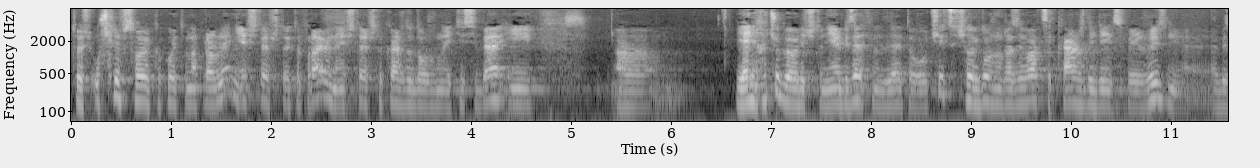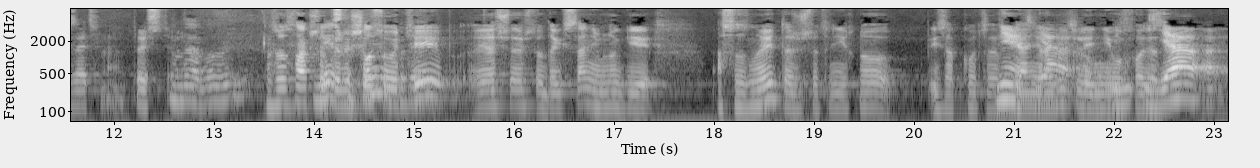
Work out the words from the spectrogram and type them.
то есть ушли в свое какое-то направление. Я считаю, что это правильно. Я считаю, что каждый должен найти себя. И а, я не хочу говорить, что не обязательно для этого учиться. Человек должен развиваться каждый день своей жизни обязательно. То есть Ну Да, вы- Но тот факт, что ты решился помнил, уйти, я считаю, что в Дагестане многие осознают даже, что это не их, но из-за какого-то влияния родителей не уходят. Я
